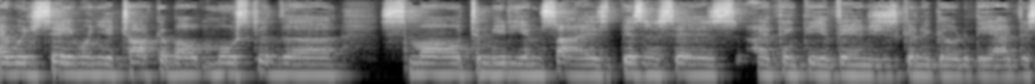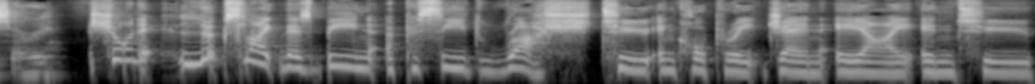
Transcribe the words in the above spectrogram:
I would say when you talk about most of the small to medium sized businesses, I think the advantage is going to go to the adversary. Sean, it looks like there's been a perceived rush to incorporate Gen AI into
